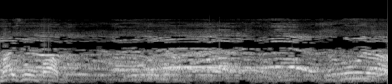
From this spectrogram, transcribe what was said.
Mais um, Pablo. Aleluia!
